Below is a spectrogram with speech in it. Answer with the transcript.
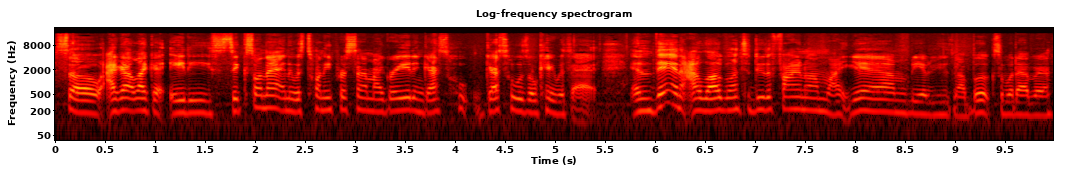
So I got like an 86 on that and it was 20% of my grade and guess who guess who was okay with that. And then I log on to do the final. I'm like, yeah, I'm gonna be able to use my books or whatever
